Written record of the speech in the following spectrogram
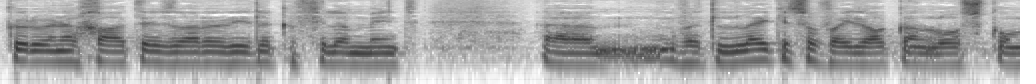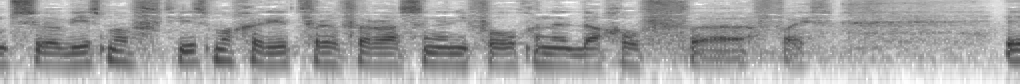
koronagate is daar 'n redelike filament ehm um, wat lyk asof hy dalk kan loskom. So wees maar wees maar gereed vir 'n verrassing in die volgende dag of 5. Uh,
